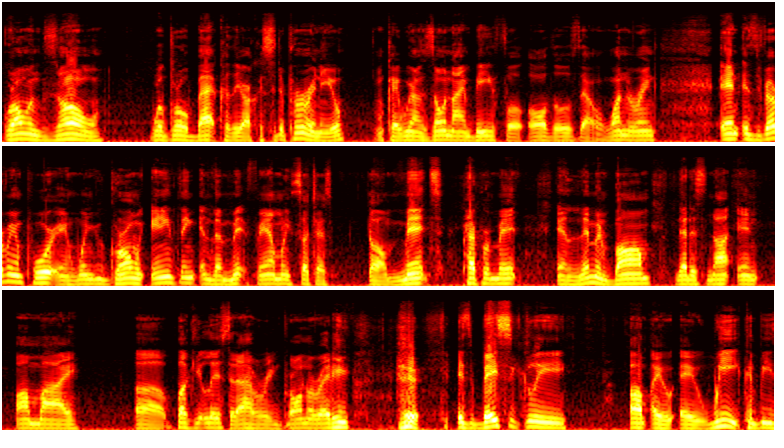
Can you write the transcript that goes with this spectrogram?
growing zone will grow back because they are considered perennial. Okay, we're on zone 9B for all those that are wondering. And it's very important when you're growing anything in the mint family, such as uh, mint, peppermint, and lemon balm, that is not in on my uh, bucket list that I have already grown already. it's basically um, a, a weed can be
